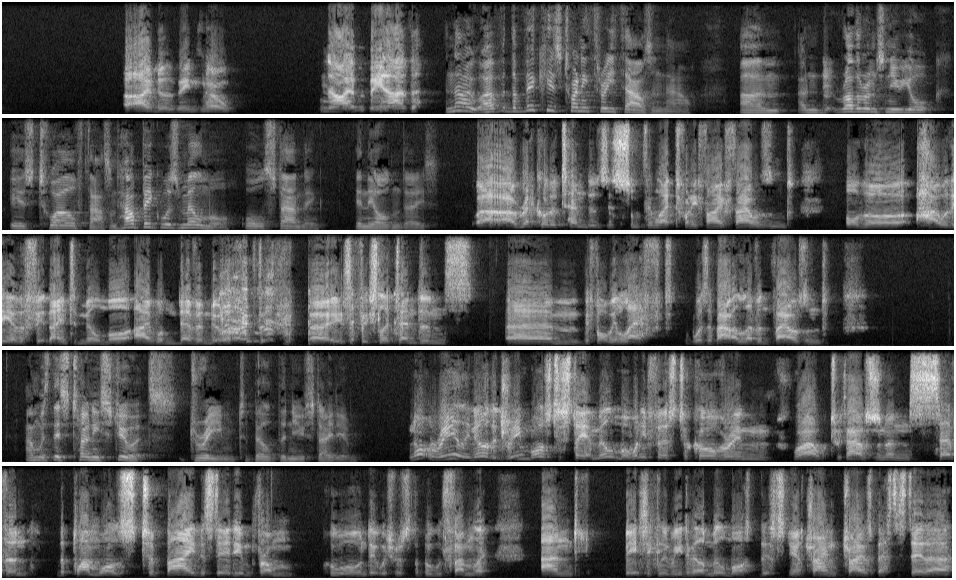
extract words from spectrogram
I've never been. No, No, I haven't been either. no. Uh, the Vic is twenty three thousand now, um, and Rotherham's New York is twelve thousand. How big was Millmoor all standing in the olden days? Uh, our record attendance is something like 25,000. Although how they ever fit that into Millmoor, I will never know. uh, its official attendance um, before we left was about eleven thousand. And was this Tony Stewart's dream to build the new stadium? Not really. No, the dream was to stay at Millmoor when he first took over in wow 2007. The plan was to buy the stadium from who owned it, which was the Booth family, and basically redevelop Millmoor. This, you know, try and try as best to stay there.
